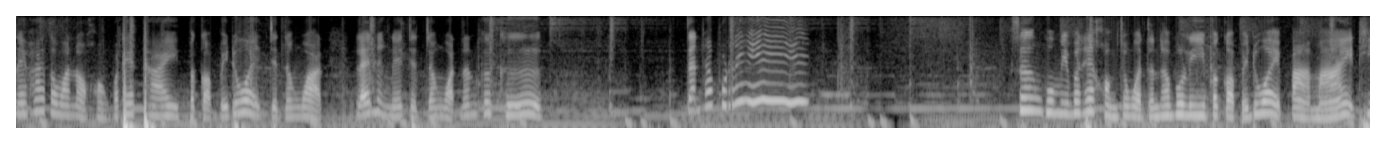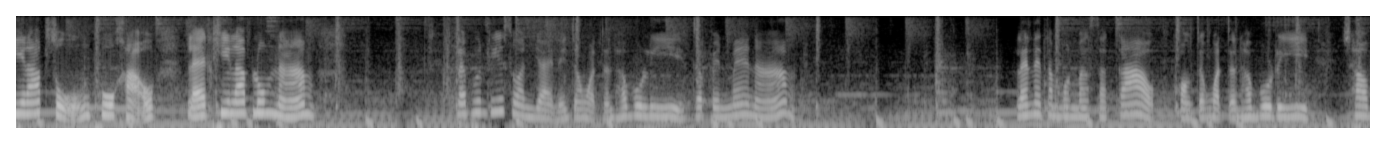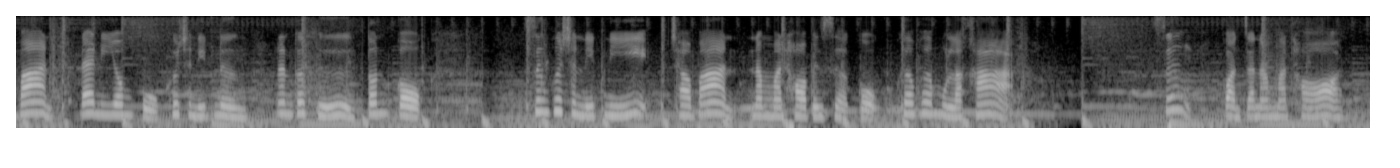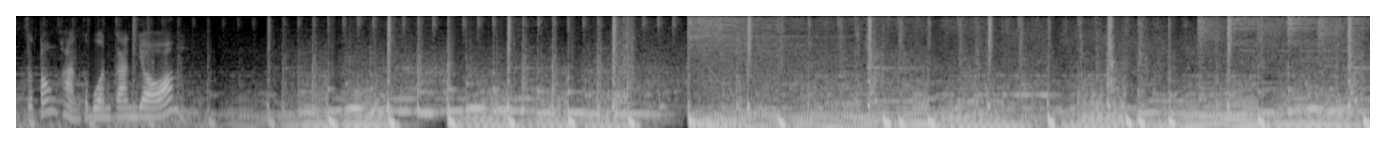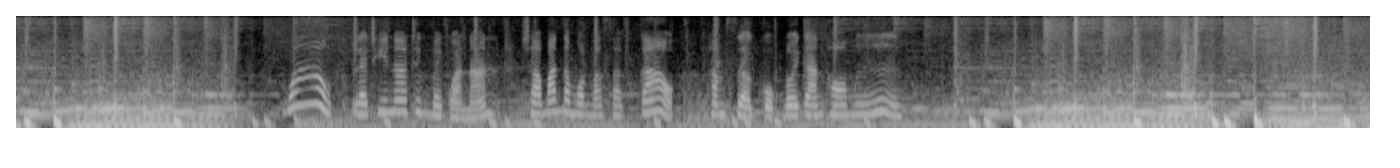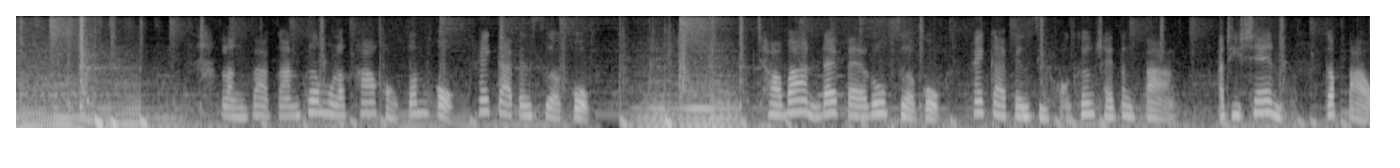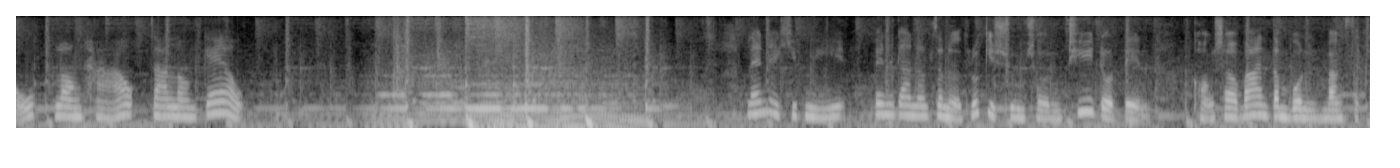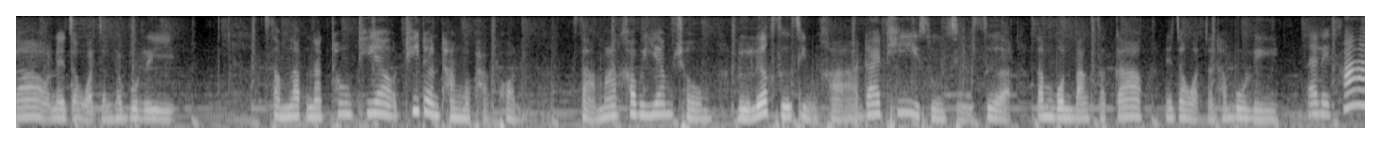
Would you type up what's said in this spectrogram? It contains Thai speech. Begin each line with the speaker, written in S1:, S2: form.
S1: ในภาคตะวันออกของประเทศไทยประกอบไปด้วย 7 จังหวัด และหนึ่งใน 7 จังหวัดนั่นก็คือ จันทบุรี ซึ่งภูมิประเทศของจังหวัดจันทบุรีประกอบไปด้วย ป่าไม้ที่ราบสูง ภูเขา และที่ราบลุ่มน้ำและพื้นที่ส่วนใหญ่ในจังหวัดจันทบุรีจะเป็นแม่น้ำและในตำบลบางสะเก้าของจังหวัดจันทบุรี ชาวบ้านได้นิยมปลูกพืชชนิดหนึ่ง นั่นก็คือต้นกก ซึ่งพืชชนิดนี้ชาวบ้านนำมาทอเป็นเสือกก เพื่อเพิ่มมูลค่า ซึ่งก่อนจะนำมาทอจะต้องผ่านกระบวนการย้อม และที่น่าทึ่งไปกว่านั้น ชาวบ้านตำบลบางสะเก้าทำเสือกกโดยการทอมือหลังจากการเพิ่มมูลค่าของต้นกก ให้กลายเป็นเสือกก ชาวบ้านได้แปรรูปเสือกก ให้กลายเป็นสิ่งของเครื่องใช้ต่างๆ อาทิเช่น กระเป๋า รองเท้า จานรองแก้ว และในคลิปนี้เป็นการนำเสนอธุรกิจชุมชนที่โดดเด่นของชาวบ้านตำบลบางสะเก้า ในจังหวัดจันทบุรีสำหรับนักท่องเที่ยวที่เดินทางมาพักผ่อน สามารถเข้าไปเยี่ยมชม หรือเลือกซื้อสินค้าได้ที่ศูนย์สินเสือตำบลบางสะเก้า ในจังหวัดจันทบุรี ได้เลยค่ะ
